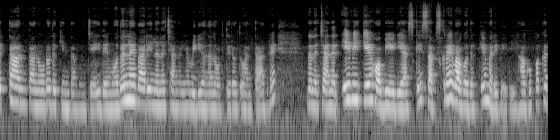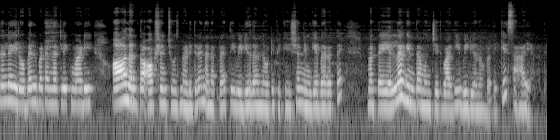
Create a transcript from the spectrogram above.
ಎತ್ತ ಅಂತ ನೋಡೋದಕ್ಕಿಂತ ಮುಂಚೆ, ಇದೆ ಮೊದಲನೇ ಬಾರಿ ನನ್ನ ಚಾನೆಲ್ನ ವಿಡಿಯೋನ ನೋಡ್ತಿರೋದು ಅಂತ ಆದರೆ ನನ್ನ channel A V K hobby ಐಡಿಯಾಸ್ಗೆ ಸಬ್ಸ್ಕ್ರೈಬ್ ಆಗೋದಕ್ಕೆ ಮರಿಬೇಡಿ. ಹಾಗೂ ಪಕ್ಕದಲ್ಲೇ ಇರೋ ಬೆಲ್ ಬಟನ್ನ ಕ್ಲಿಕ್ ಮಾಡಿ. ಆಲ್ ಅಂತ ಆಪ್ಷನ್ ಚೂಸ್ ಮಾಡಿದರೆ ನನ್ನ ಪ್ರತಿ ವಿಡಿಯೋದ ನೋಟಿಫಿಕೇಷನ್ ನಿಮಗೆ ಬರುತ್ತೆ. ಮತ್ತು ಎಲ್ಲರಿಗಿಂತ ಮುಂಚಿತವಾಗಿ ವಿಡಿಯೋ ನೋಡೋದಕ್ಕೆ ಸಹಾಯ ಆಗುತ್ತೆ.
